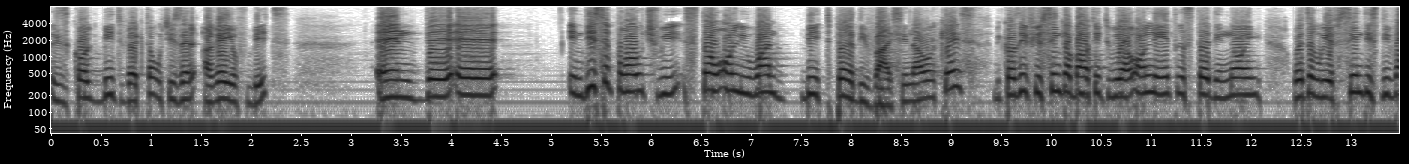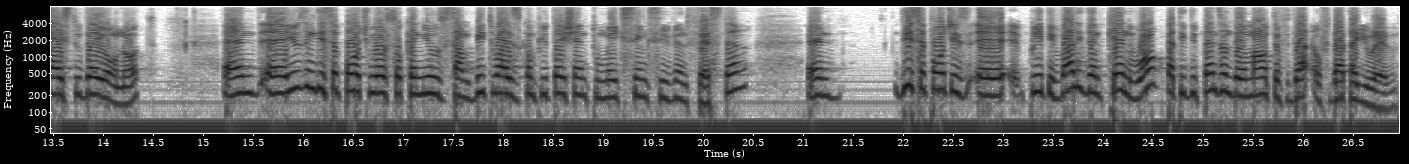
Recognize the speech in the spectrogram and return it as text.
is called bit vector, which is an array of bits. And uh, in this approach, we store only one bit per device in our case, because if you think about it, we are only interested in knowing whether we have seen this device today or not. And uh, using this approach, we also can use some bitwise computation to make things even faster. And this approach is uh, pretty valid and can work, but it depends on the amount of, da of data you have.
